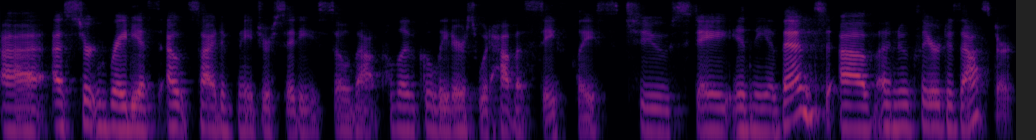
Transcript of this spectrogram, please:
a certain radius outside of major cities, so that political leaders would have a safe place to stay in the event of a nuclear disaster.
